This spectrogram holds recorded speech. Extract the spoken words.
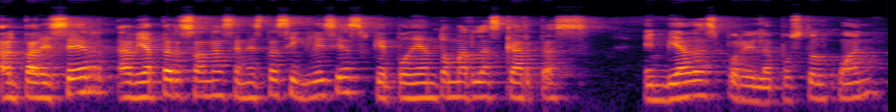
Al parecer había personas en estas iglesias que podían tomar las cartas enviadas por el apóstol Juan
